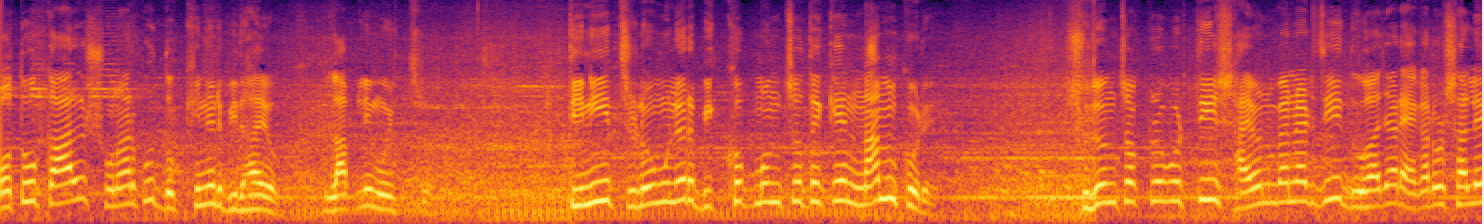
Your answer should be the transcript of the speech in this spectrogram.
গতকাল সোনারপুর দক্ষিণের বিধায়ক লাভলি মৈত্র, তিনি তৃণমূলের বিক্ষোভ মঞ্চ থেকে নাম করে সুজন চক্রবর্তী, সায়ন ব্যানার্জি দু হাজার এগারো সালে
